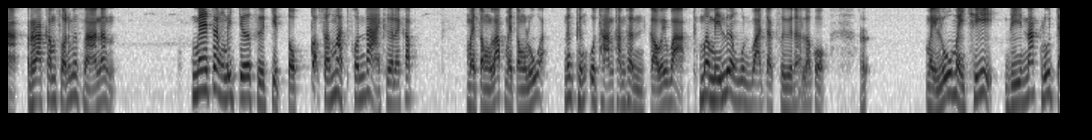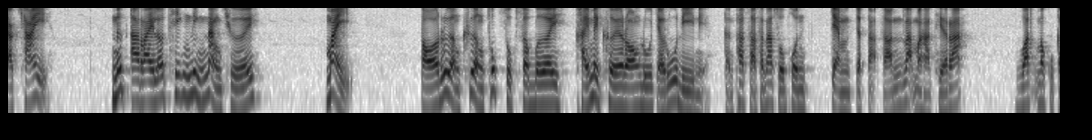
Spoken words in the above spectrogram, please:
อะราคำสอนในพุทธศาสนานั้น แม้จังไม่เจอสื่อจิตตก ก็สามารถพ้นได้คืออะไรครับ ไม่ต้องรับไม่ต้องรู้อะนึกถึงอุทานธรรมท่านกล่าวไว้ว่า เมื่อมีเรื่องวุ่นวายจากสื่อนะแล้วก็ ไม่รู้ไม่ชี้ ดีนักรู้จักใช้ นึกอะไรแล้วทิ้งนิ่งนั่งเฉย ไม่ต่อเรื่องเครื่องทุกสุขสเบย ใครไม่เคยลองดูจะรู้ดีเนี่ยท่านพระศาสนาโสพลแจมจตสารละมหาเถระ วัดมกุก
